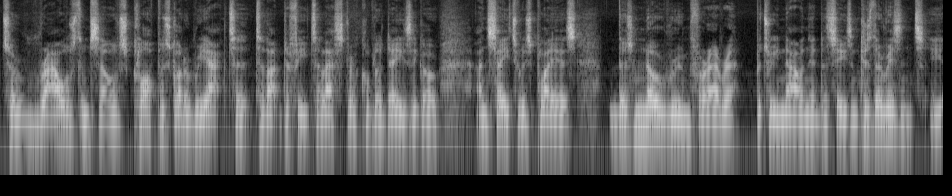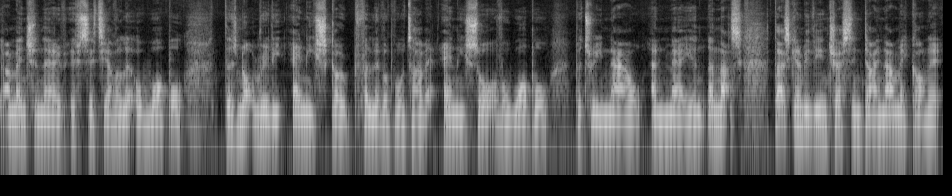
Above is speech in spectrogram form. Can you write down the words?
to rouse themselves. Klopp has got to react to, to that defeat to Leicester a couple of days ago and say to his players, there's no room for error between now and the end of the season because there isn't. I mentioned there if City have a little wobble, there's not really any scope for Liverpool to have any sort of a wobble between now and May, and, and that's that's going to be the interesting dynamic on it.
